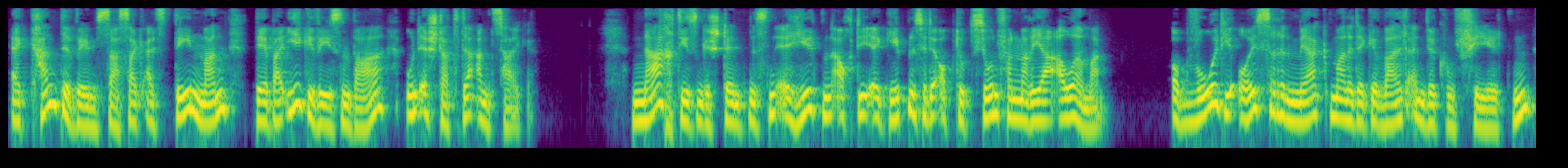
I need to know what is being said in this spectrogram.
erkannte Wilms Sassak als den Mann, der bei ihr gewesen war und erstattete Anzeige. Nach diesen Geständnissen erhielten auch die Ergebnisse der Obduktion von Maria Auermann. Obwohl die äußeren Merkmale der Gewalteinwirkung fehlten,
